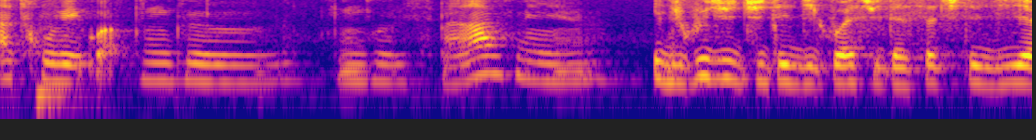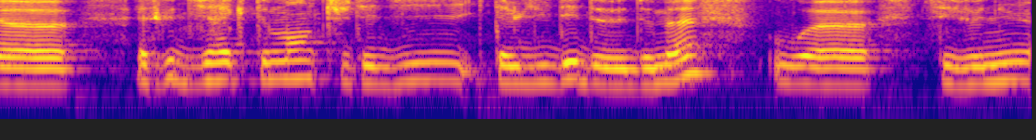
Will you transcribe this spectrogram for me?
à trouver, quoi. Donc, euh, donc euh, c'est pas grave, mais... euh, Et du coup, tu tu t'es dit quoi suite à ça? Tu t'es dit, est-ce que directement tu t'es dit, tu as eu l'idée de, de meuf? Ou c'est venu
